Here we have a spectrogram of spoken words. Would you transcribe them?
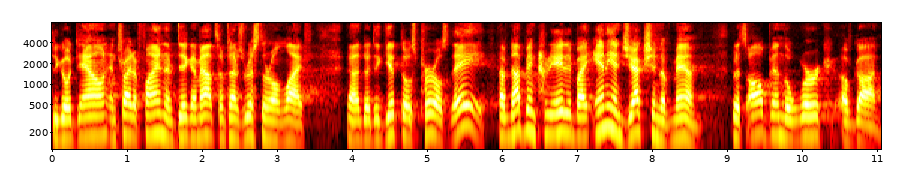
to go down and try to find them, dig them out, sometimes risk their own life. And uh, to get those pearls. They have not been created by any injection of man, but it's all been the work of God.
